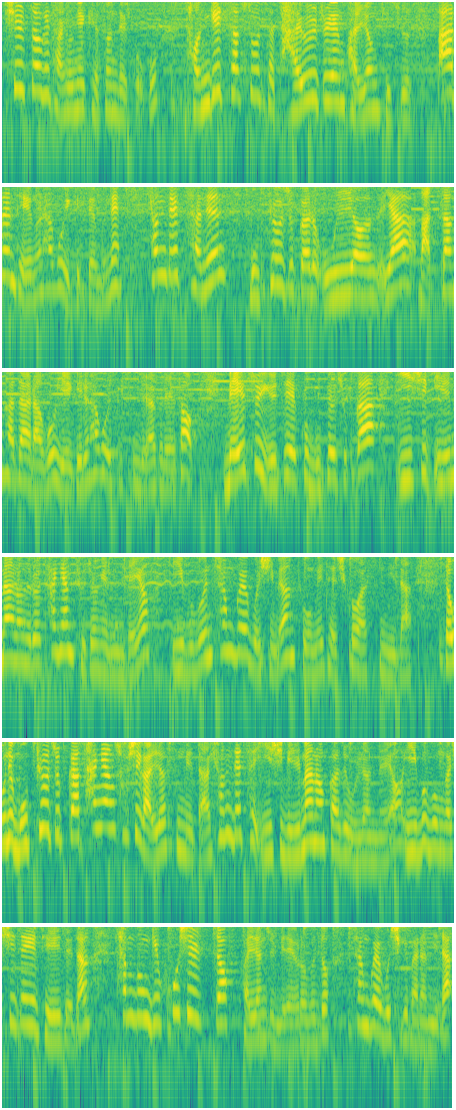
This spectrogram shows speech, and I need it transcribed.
실적이 당연히 개선될 거고 전기차, 수소차, 자율주행 관련 기술 빠른 대응을 하고 있기 때문에 현대차는 목표 주가를 올려야 마땅하다라고 얘기를 하고 있었습니다. 그래서 매수 유지했고 목표 주가 21만 원으로 상향 조정했는데요. 이 부분 참고해 보시면 도움이 되실 것 같습니다. 자, 오늘 목표 주가 상향 소식 알렸습니다. 현대차 21만 원까지 올렸네요. 이 부분과 CJ 제일제당 3분기 호실적 관련 주입니다. 여러분도 참고해 보시기 바랍니다.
